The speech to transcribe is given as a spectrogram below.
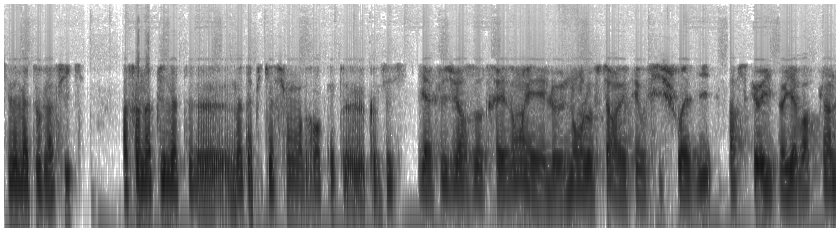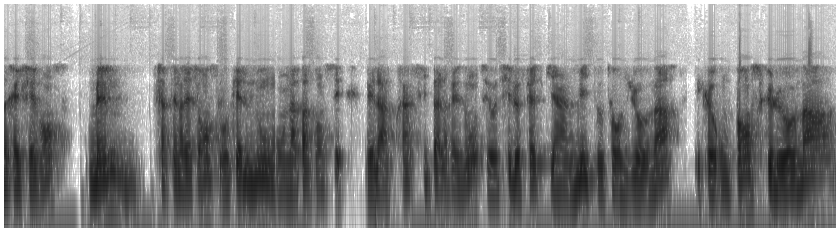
cinématographiques afin d'appeler notre, euh, notre application de rencontre euh, comme ceci. Il y a plusieurs autres raisons et le nom Lobster a été aussi choisi parce qu'il peut y avoir plein de références, même certaines références auxquelles nous, on n'a pas pensé. Mais la principale raison, c'est aussi le fait qu'il y a un mythe autour du homard et qu'on pense que le homard,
